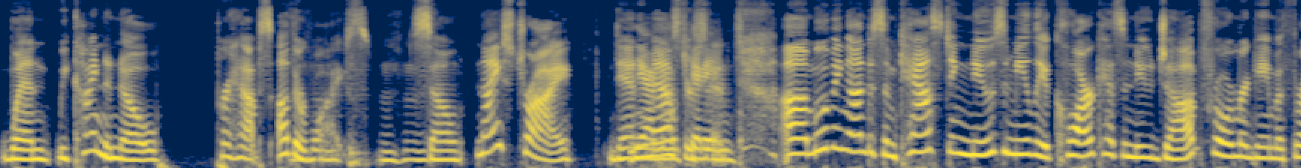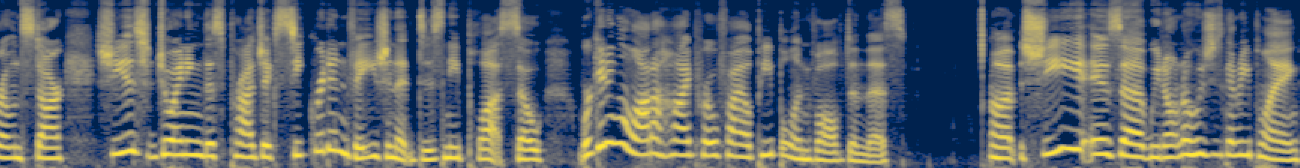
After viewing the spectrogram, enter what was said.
when we kind of know perhaps otherwise. Mm-hmm. Mm-hmm. So nice try. Danny Yeah, Masterson. kidding. uh, moving on to some casting news. Emilia Clarke has a new job, former Game of Thrones star. She is joining this project, Secret Invasion, at Disney Plus. So we're getting a lot of high profile people involved in this. Uh, she is, uh, we don't know who she's going to be playing,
